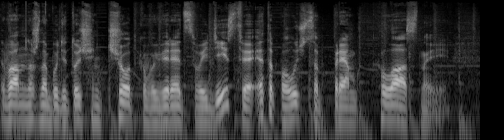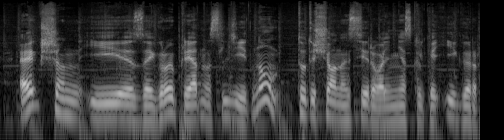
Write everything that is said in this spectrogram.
вам нужно будет очень четко выверять свои действия, это получится прям классный экшен, и за игрой приятно следить. Ну, тут еще анонсировали несколько игр,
